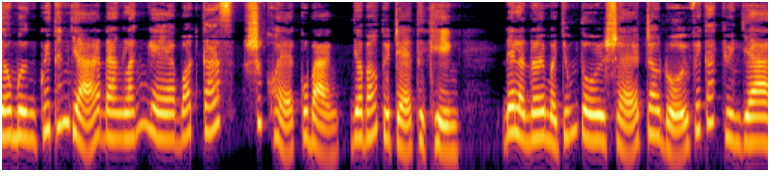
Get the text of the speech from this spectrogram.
Chào mừng quý thính giả đang lắng nghe podcast Sức khỏe của bạn do báo tuổi trẻ thực hiện. Đây là nơi mà chúng tôi sẽ trao đổi với các chuyên gia,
